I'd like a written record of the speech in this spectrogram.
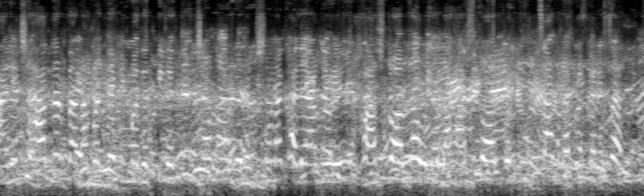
आणि चहा करताना पण त्यांनी मदत केली. त्यांच्या मार्गदर्शनाखाली आम्ही हा स्टॉल लावलेला. हा स्टॉल पण खूप चांगल्या प्रकारे चालला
